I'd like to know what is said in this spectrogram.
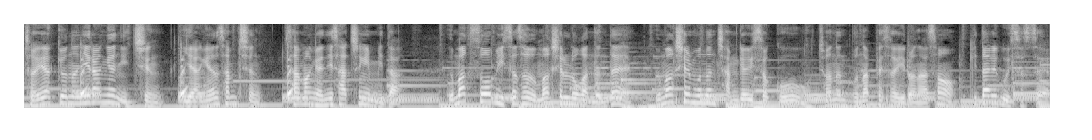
저희 학교는 1학년 2층, 2학년 3층, 3학년이 4층입니다. 음악 수업이 있어서 음악실로 갔는데 음악실 문은 잠겨 있었고 저는 문 앞에서 일어나서 기다리고 있었어요.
